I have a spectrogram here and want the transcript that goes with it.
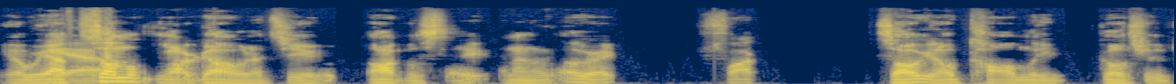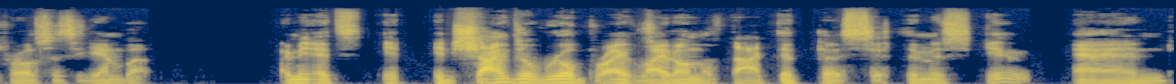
You know, we have yeah. someone to go and it's you, obviously. And I'm like, all right, fuck. So, you know, calmly go through the process again. But I mean, it's, it, it shines a real bright light on the fact that the system is skewed. And,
